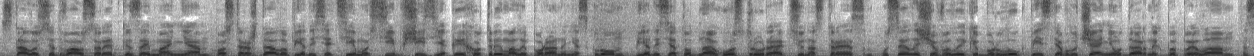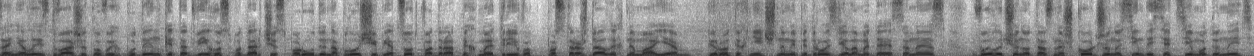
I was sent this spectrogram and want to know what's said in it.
Сталося два осередки займання. Постраждало 57 осіб, 6 яких отримали поранення склом, 51 гостру реакцію на стрес. У селищі Великий Бурлук після влучання ударних БПЛА зайнялись два житлових будинки та дві господарчі споруди на площі 500 квадратних метрів. Постраждалих немає. Піротехнічними підрозділами ДСНС вилучено та знешкоджено 77 одиниць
